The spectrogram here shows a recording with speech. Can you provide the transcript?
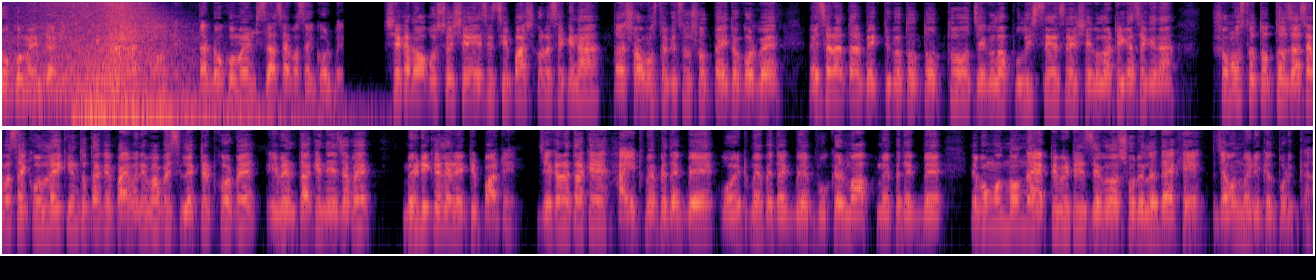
ডকুমেন্টারি ঠিকঠাক থাকতে হবে। তার ডকুমেন্টস যাচাই বাছাই করবে। সেখানে অবশ্যই সে এসএসসি পাস করেছে কিনা, তার সমস্ত কিছু সত্যায়িত করবে। এছাড়া তার ব্যক্তিগত তথ্য, যেগুলো পুলিশ চেয়েছে, সেগুলো ঠিক আছে কিনা, সমস্ত তথ্য যাচাই বাছাই করলেই কিন্তু তাকে প্রাইমারি ভাবে সিলেক্টেড করবে ইভেন তাকে নিয়ে যাবে মেডিকেলের একটি পার্টে যেখানে তাকে হাইট মেপে দেখবে ওয়েট মেপে দেখবে, বুকের মাপ মেপে দেখবে, এবং অন্য অন্য অ্যাক্টিভিটিস যেগুলো শরীরে দেখে, যেমন মেডিকেল পরীক্ষা।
